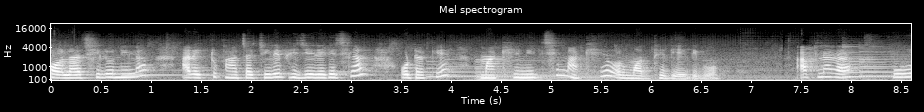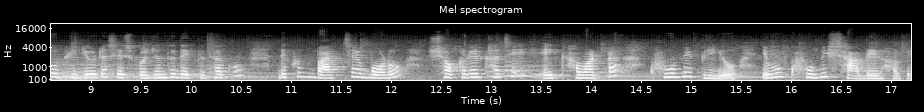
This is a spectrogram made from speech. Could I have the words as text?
কলা ছিল নিলাম, আর একটু কাঁচা চিড়ে ভিজিয়ে রেখেছিলাম, ওটাকে মাখিয়ে নিচ্ছি, মাখিয়ে ওর মধ্যে দিয়ে দিব। আপনারা পুরো ভিডিওটা শেষ পর্যন্ত দেখতে থাকুন। দেখুন, বাচ্চা বড়, সকলের কাছেই এই খাবারটা খুবই প্রিয় এবং খুবই স্বাদের হবে।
